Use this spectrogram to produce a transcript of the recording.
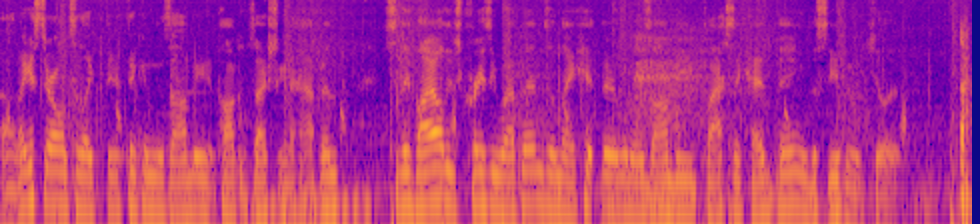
Uh, I guess they're all into like they're thinking the zombie apocalypse is actually gonna happen, so they buy all these crazy weapons and like hit their little zombie plastic head thing to see if it would kill it.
